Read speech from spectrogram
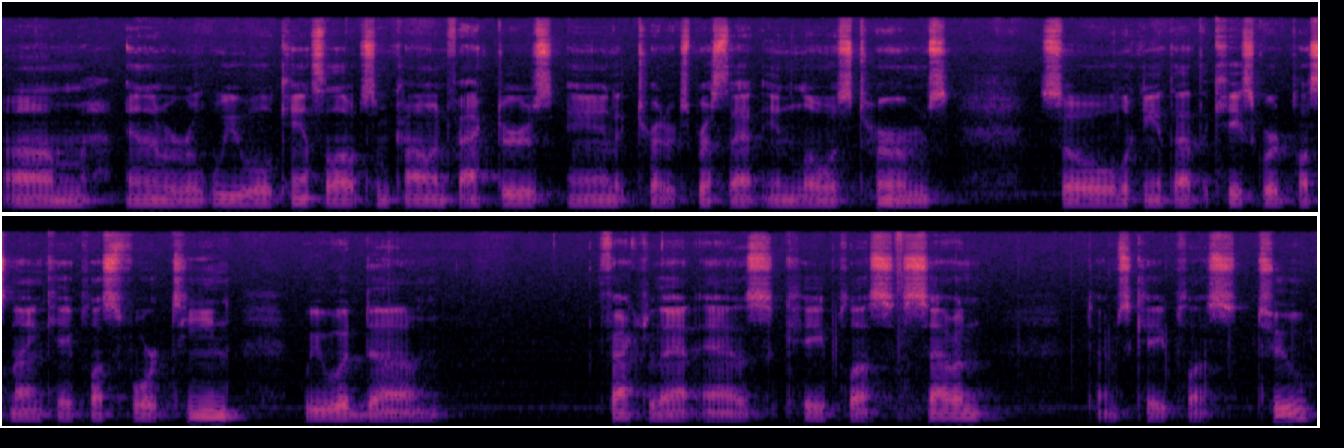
Um, and then we will cancel out some common factors and try to express that in lowest terms. So looking at that, the k squared plus 9k plus 14 we would um, factor that as k plus 7 times k plus 2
